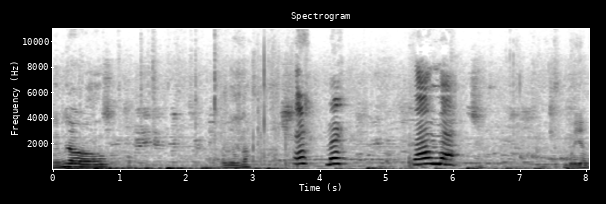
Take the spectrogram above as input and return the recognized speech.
Hello. Ayaw na. eh, ma, mama. Ba yan?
